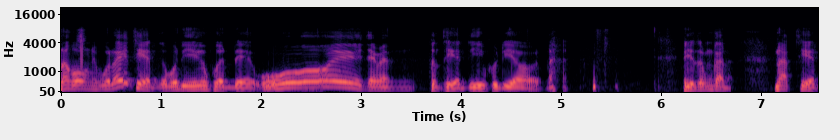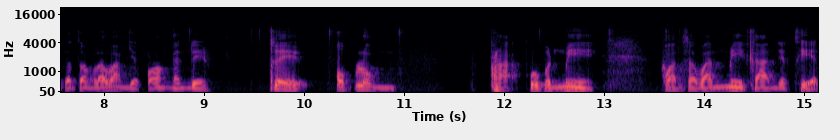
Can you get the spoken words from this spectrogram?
นักองค์นี่ผู้ไรเทศกับบดีก็เพื่อนเดโอ้ยใจมันเพื่อนเทศดีผู้เดียวนะนี่สำคัญนักเทศก็ต้องระวังอย่าคล้องกันเด้เคยอบรม พระผู้เป็นมีพรสวรรค์มีการอยากเทศ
